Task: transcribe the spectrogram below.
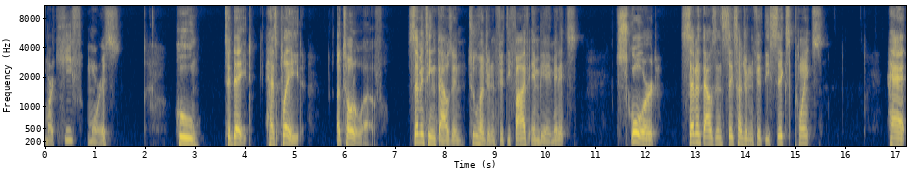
Markieff Morris, who to date has played a total of 17,255 NBA minutes, scored 7,656 points, had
